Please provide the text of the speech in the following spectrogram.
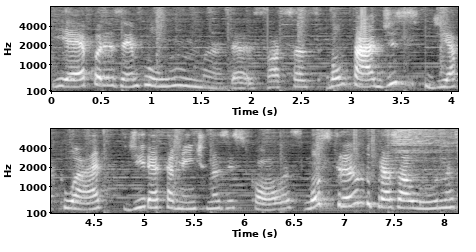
E é, por exemplo, uma das nossas vontades de atuar diretamente nas escolas, mostrando para as alunas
